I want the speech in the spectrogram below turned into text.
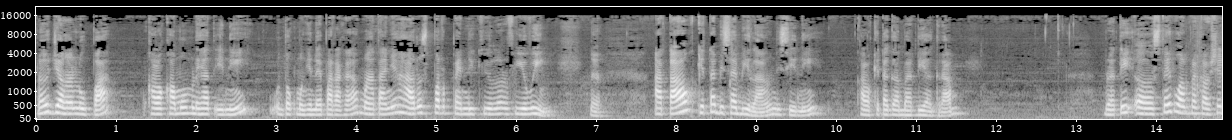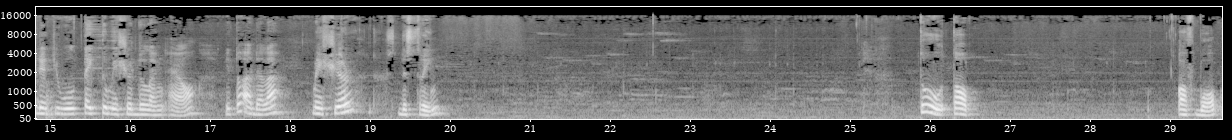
Lalu jangan lupa kalau kamu melihat ini untuk menghindari paragraf matanya harus perpendicular viewing. Nah, atau kita bisa bilang di sini kalau kita gambar diagram berarti uh, state one precaution that you will take to measure the length L itu adalah measure the string. To top of bob.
